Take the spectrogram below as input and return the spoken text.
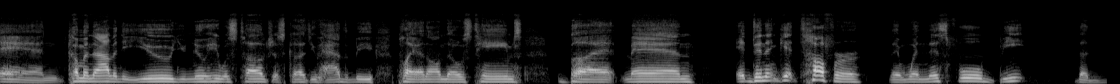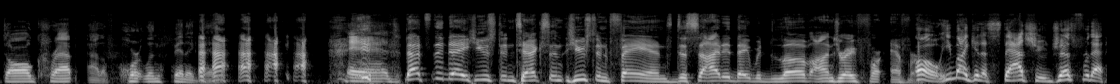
And coming out of the U, you knew he was tough just because you had to be playing on those teams. But man, it didn't get tougher than when this fool beat the dog crap out of Cortland Finnegan. and That's the day Houston Texans, Houston fans decided they would love Andre forever. oh, he might get a statue just for that.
